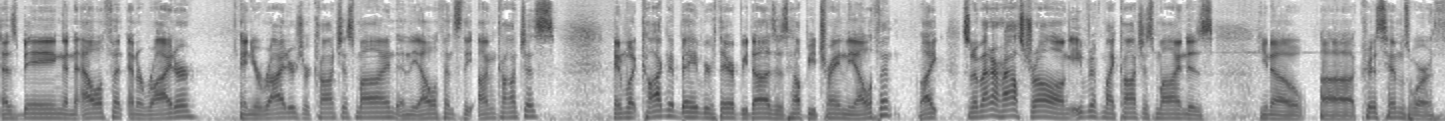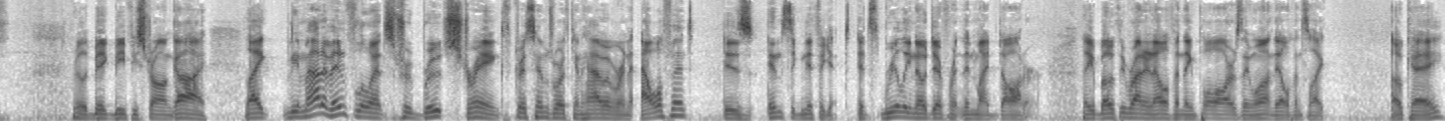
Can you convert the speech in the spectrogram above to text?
as being an elephant and a rider. And your rider's your conscious mind, and the elephant's the unconscious. And what cognitive behavior therapy does is help you train the elephant. Like, so no matter how strong, even if my conscious mind is, you know, uh, Chris Hemsworth, really big, beefy, strong guy. Like the amount of influence through brute strength Chris Hemsworth can have over an elephant is insignificant. It's really no different than my daughter. They both riding an elephant. They can pull hard as they want. The elephant's like, okay,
